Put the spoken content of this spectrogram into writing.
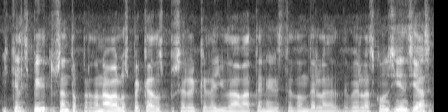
y que el Espíritu Santo perdonaba los pecados, pues era el que le ayudaba a tener este don de, ver las conciencias,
